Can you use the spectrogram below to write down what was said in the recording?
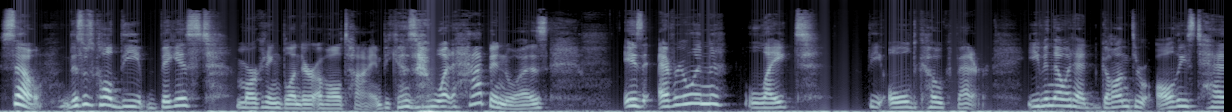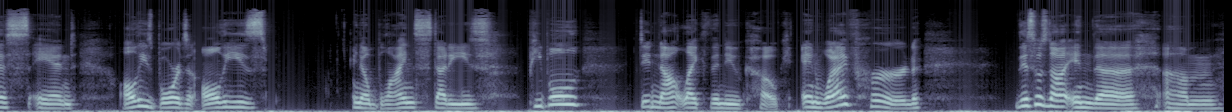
So, this was called the biggest marketing blunder of all time because what happened was is everyone liked the old Coke better even though it had gone through all these tests and all these boards and all these, you know, blind studies, people did not like the new Coke. And what I've heard, this was not in the um,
